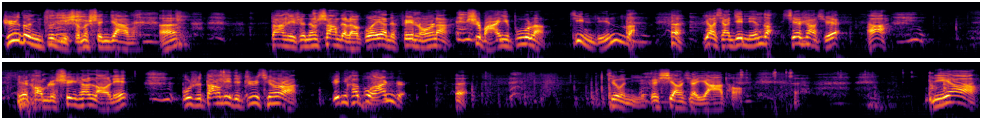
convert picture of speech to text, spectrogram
知道你自己什么身价吗？啊，当你是能上得了国宴的飞龙呢，翅膀一扑棱进林子。哼，要想进林子，先上学啊！别看我们这深山老林，不是当地的知青啊，人家还不安置。哼。就你个乡下丫头，你呀，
